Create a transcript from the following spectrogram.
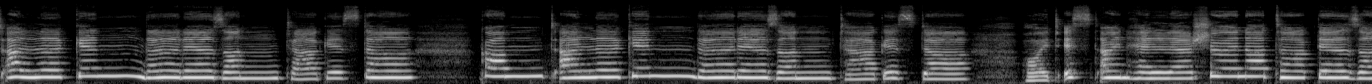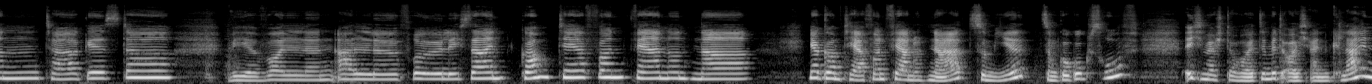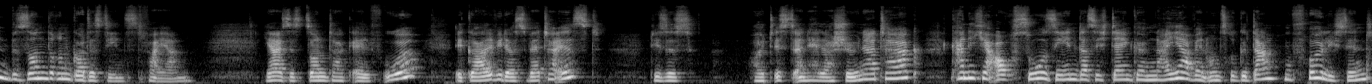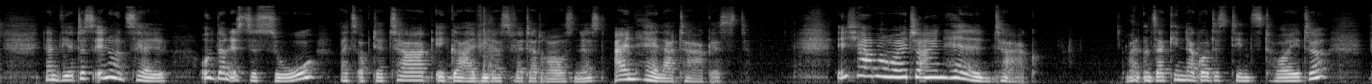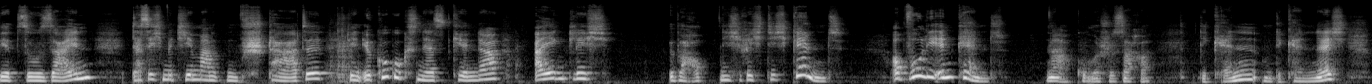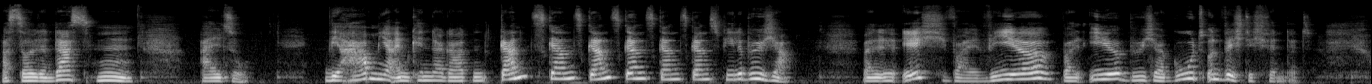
Kommt alle Kinder, der Sonntag ist da. Kommt alle Kinder, der Sonntag ist da. Heut ist ein heller, schöner Tag, der Sonntag ist da. Wir wollen alle fröhlich sein, kommt her von fern und nah. Ja, kommt her von fern und nah zu mir, zum Kuckucksruf. Ich möchte heute mit euch einen kleinen, besonderen Gottesdienst feiern. Ja, es ist Sonntag 11 Uhr, egal wie das Wetter ist. Dieses Heute ist ein heller, schöner Tag, kann ich ja auch so sehen, dass ich denke, naja, wenn unsere Gedanken fröhlich sind, dann wird es in uns hell. Und dann ist es so, als ob der Tag, egal wie das Wetter draußen ist, ein heller Tag ist. Ich habe heute einen hellen Tag weil unser Kindergottesdienst heute wird so sein, dass ich mit jemandem starte, den ihr Kuckucksnestkinder eigentlich überhaupt nicht richtig kennt. Obwohl ihr ihn kennt. Na, komische Sache. Die kennen und die kennen nicht. Was soll denn das? Hm. Also, wir haben ja im Kindergarten ganz, ganz, ganz, ganz, ganz, ganz viele Bücher. Weil ich, weil wir, weil ihr Bücher gut und wichtig findet.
